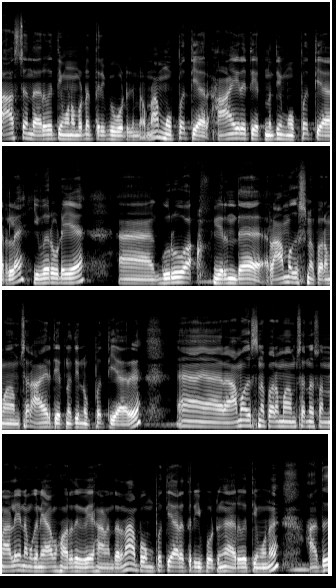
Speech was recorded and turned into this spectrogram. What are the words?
லாஸ்ட் அந்த அறுபத்தி மூணு மட்டும் திருப்பி போட்டுக்கிட்டோம்னா முப்பத்தி ஆறு. ஆயிரத்தி எட்நூற்றி முப்பத்தி ஆறில் இவருடைய குருவாக இருந்த ராமகிருஷ்ண பரமஹம்சர் ஆயிரத்தி எட்நூற்றி முப்பத்தி ஆறு. ராமகிருஷ்ண பரமஹம்சர்னு சொன்னாலே நமக்கு ஞாபகம் வர்றது விவேகானந்தர் தான். அப்போ முப்பத்தி ஆறு திருப்பி போட்டுங்க அறுபத்தி மூணு. அது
